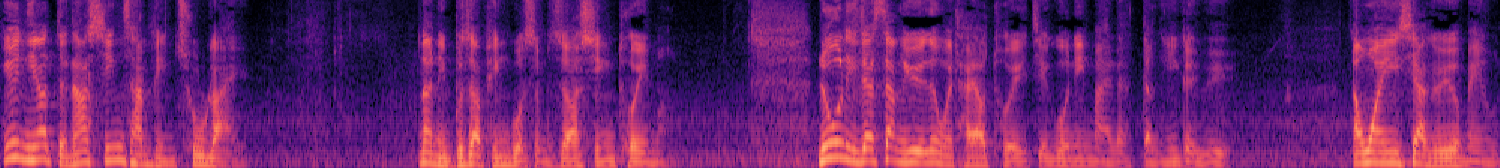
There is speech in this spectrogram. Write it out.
因为你要等它新产品出来，那你不知道苹果什么时候要新推吗？如果你在上个月认为它要推，结果你买了等一个月。那万一下个月又没有呢？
